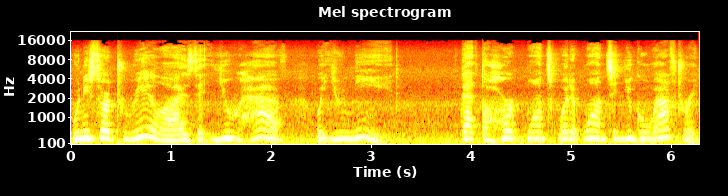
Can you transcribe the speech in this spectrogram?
when you start to realize that you have what you need, that the heart wants what it wants, and you go after it,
